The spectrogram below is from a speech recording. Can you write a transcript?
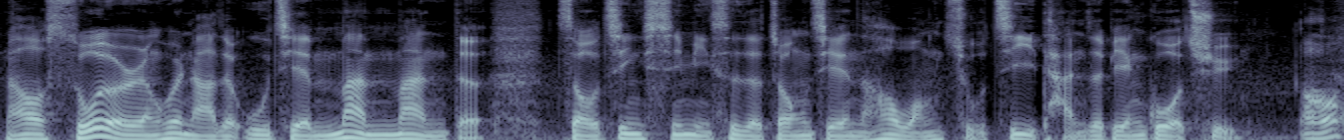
然后所有人会拿着物件，慢慢的走进西敏寺的中间，然后往主祭坛这边过去。哦，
